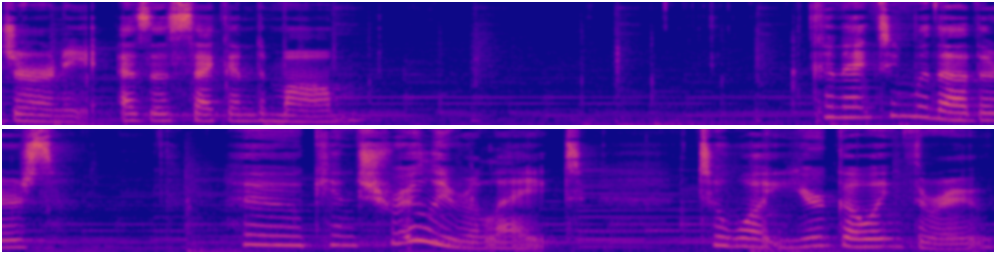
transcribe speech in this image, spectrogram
journey as a second mom. Connecting with others who can truly relate to what you're going through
